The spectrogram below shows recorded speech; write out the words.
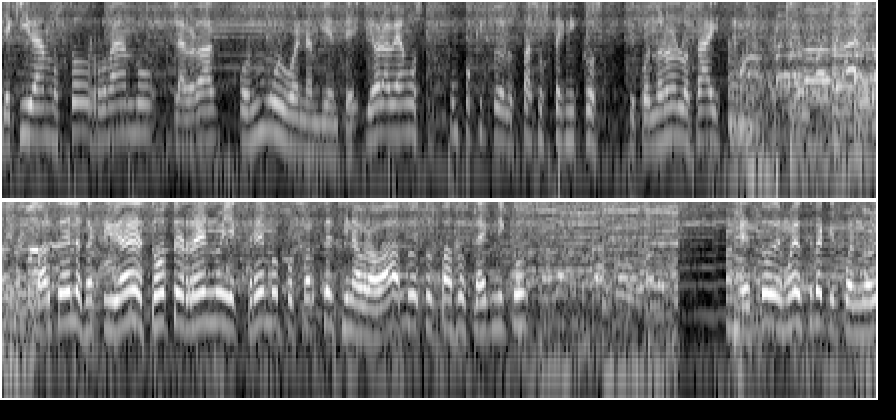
Y aquí vamos todos rodando, la verdad, con muy buen ambiente. Y ahora veamos un poquito de los pasos técnicos que cuando no los hay. Parte de las actividades todo terreno y extremo por parte del Chinabravazo, estos pasos técnicos. Esto demuestra que cuando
